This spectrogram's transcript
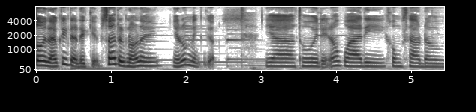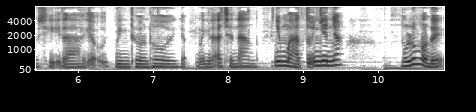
tôi làm cách nào để kiểm soát được nó đây. Nhiều lúc mình kiểu yeah, thôi để nó qua đi không sao đâu chỉ là kiểu bình thường thôi kiểu mình đã chấn an nhưng mà tự nhiên nhá một lúc nào đấy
